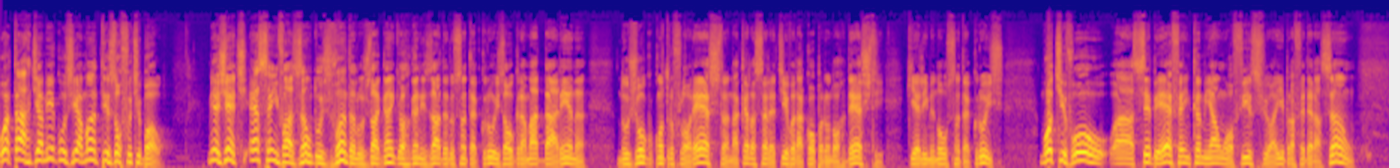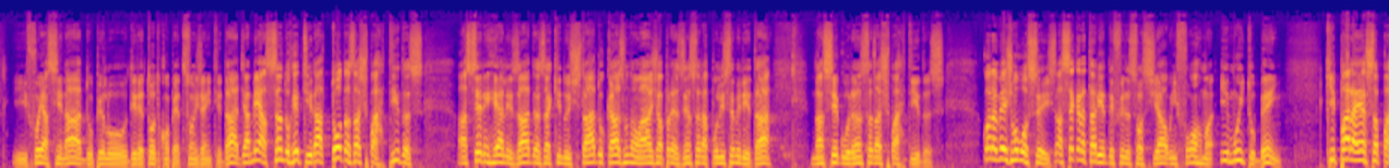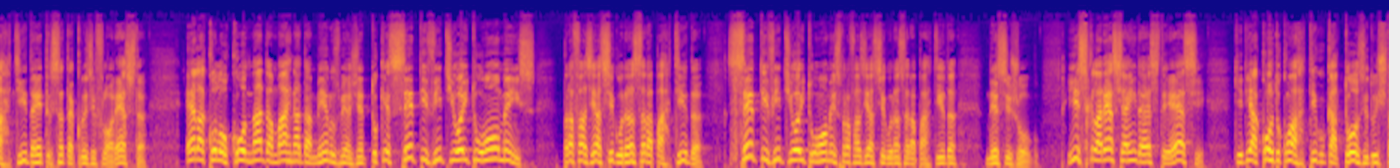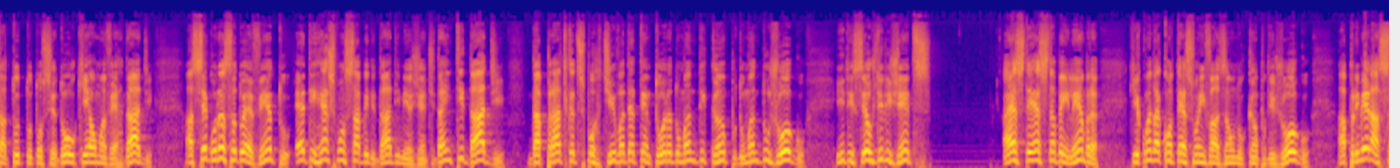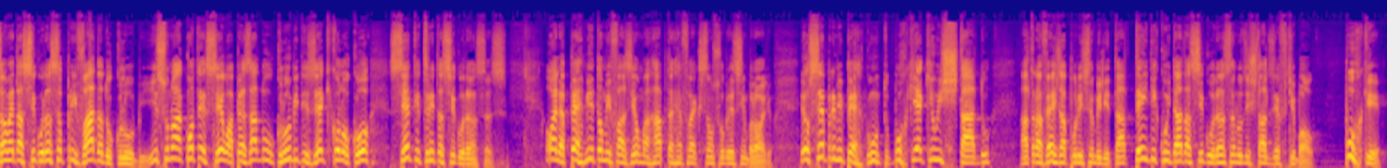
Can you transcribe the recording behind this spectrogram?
Boa tarde, amigos e amantes do futebol. Minha gente, essa invasão dos vândalos da gangue organizada do Santa Cruz ao gramado da Arena no jogo contra o Floresta, naquela seletiva da Copa do Nordeste que eliminou o Santa Cruz, motivou a CBF a encaminhar um ofício aí para a federação e foi assinado pelo diretor de competições da entidade, ameaçando retirar todas as partidas a serem realizadas aqui no estado, caso não haja a presença da Polícia Militar na segurança das partidas. Agora vejam vocês, a Secretaria de Defesa Social informa e muito bem que para essa partida entre Santa Cruz e Floresta, ela colocou nada mais, nada menos, minha gente, do que 128 homens para fazer a segurança da partida. 128 homens para fazer a segurança da partida nesse jogo. E esclarece ainda a STS que, de acordo com o artigo 14 do Estatuto do Torcedor, o que é uma verdade, a segurança do evento é de responsabilidade, minha gente, da entidade da prática desportiva detentora do mando de campo, do mando do jogo e de seus dirigentes. A STS também lembra que quando acontece uma invasão no campo de jogo, a primeira ação é da segurança privada do clube. Isso não aconteceu, apesar do clube dizer que colocou 130 seguranças. Olha, permitam-me fazer uma rápida reflexão sobre esse imbróglio. Eu sempre me pergunto por que é que o Estado, através da Polícia Militar, tem de cuidar da segurança nos estádios de futebol. Por quê?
